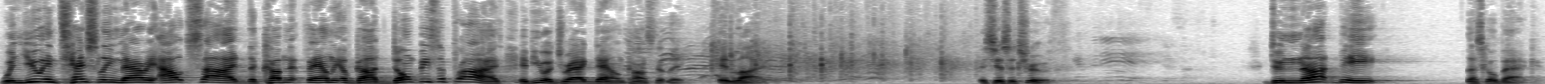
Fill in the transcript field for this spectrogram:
When you intentionally marry outside the covenant family of God, don't be surprised if you are dragged down constantly in life. It's just the truth. Do not be, let's go back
